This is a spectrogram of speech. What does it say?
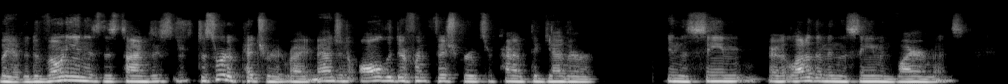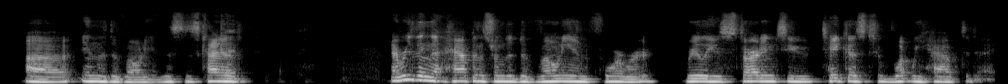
but yeah, the Devonian is this time to, to sort of picture it, right? Imagine all the different fish groups are kind of together in the same, a lot of them in the same environments uh, in the Devonian. This is kind okay. of everything that happens from the Devonian forward really is starting to take us to what we have today.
